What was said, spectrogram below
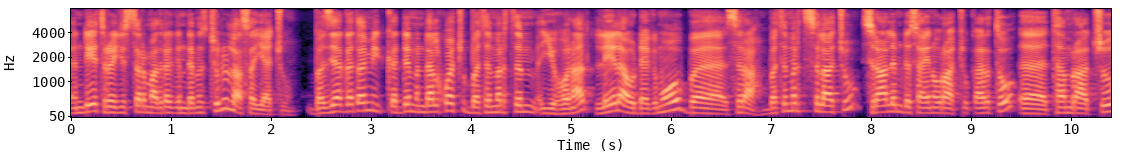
እንዴት register ማድረግ እንደምትችሉ ላሳያችሁ። በዚህ አጋጣሚ ቅድም እንዳልኳችሁ በትምህርትም ይሆናል። ሌላው ደግሞ በስራ በትምህርት ስላችሁ ስራ ልምድ ሳይኖራችሁ ቀርቶ ተምራችሁ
